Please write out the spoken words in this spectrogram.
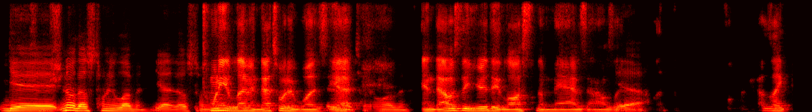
yeah, no, that was 2011. Yeah, that was 2011. 2011, that's what it was. Yeah. 2011. And that was the year they lost to the Mavs and I was like Yeah. what the fuck? I was like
